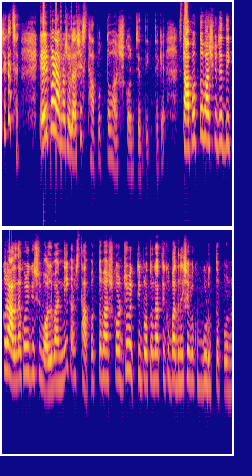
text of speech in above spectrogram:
ঠিক আছে? এরপর আমরা চলে আসি স্থাপত্য ভাস্কর্যের দিক থেকে। স্থাপত্য ভাস্কর্যের দিক করে আলাদা করে কিছু বলবার নেই, কারণ স্থাপত্য ভাস্কর্য একটি প্রত্নতাত্ত্বিক উপাদান হিসেবে খুব গুরুত্বপূর্ণ।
